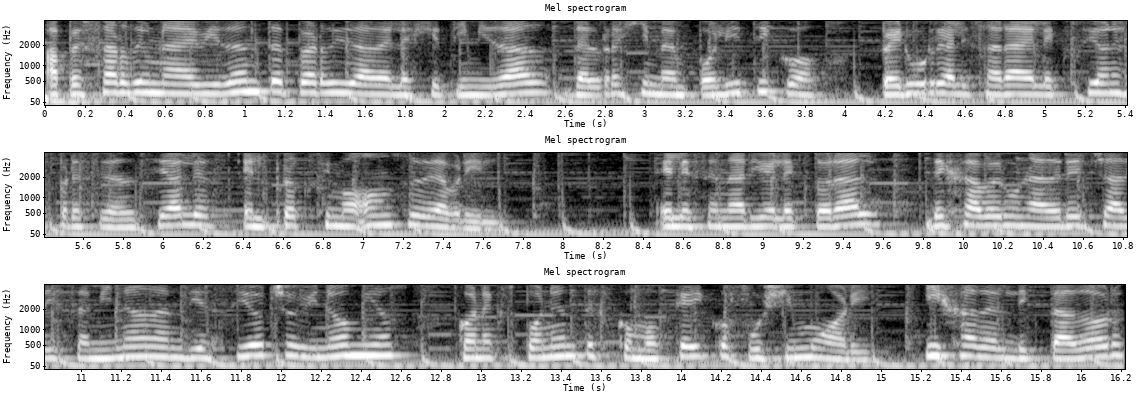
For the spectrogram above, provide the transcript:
A pesar de una evidente pérdida de legitimidad del régimen político, Perú realizará elecciones presidenciales el próximo 11 de abril. El escenario electoral deja ver una derecha diseminada en 18 binomios con exponentes como Keiko Fujimori, hija del dictador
